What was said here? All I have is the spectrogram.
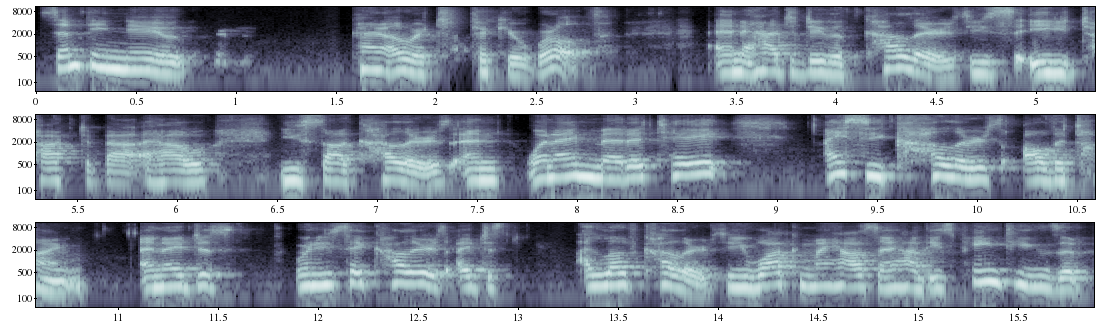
something new kind of overtook your world and it had to do with colors. You you talked about how you saw colors, and when I meditate, I see colors all the time. And I just when you say colors, I just I love colors. You walk in my house and I have these paintings of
